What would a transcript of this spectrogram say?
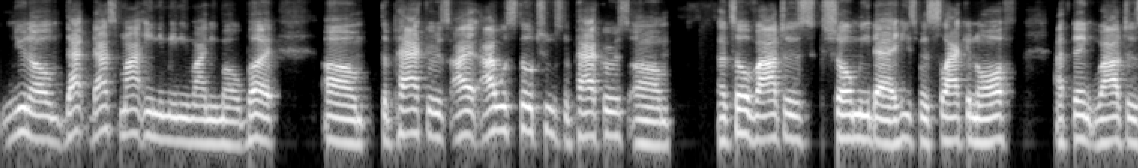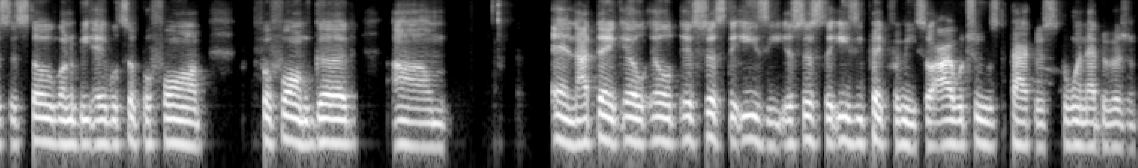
you know that that's my eeny meeny miny mo. But um, the Packers, I I would still choose the Packers. Um, until Rodgers show me that he's been slacking off. I think Rodgers is still going to be able to perform perform good. Um, and I think it'll it'll it's just the easy it's just the easy pick for me. So I would choose the Packers to win that division.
